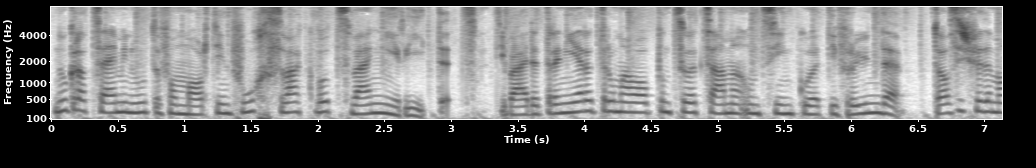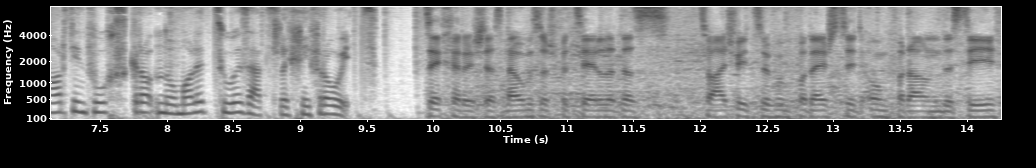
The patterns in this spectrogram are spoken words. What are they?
Nur gerade 10 Minuten von Martin Fuchs weg, der Zwänge reitet. Die beiden trainieren darum auch ab und zu zusammen und sind gute Freunde. Das ist für den Martin Fuchs gerade nochmal eine zusätzliche Freude. Sicher ist es noch umso spezieller, dass zwei Schweizer auf dem Podest sind und vor allem der Steve.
